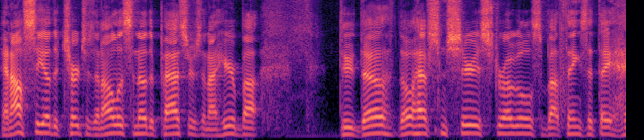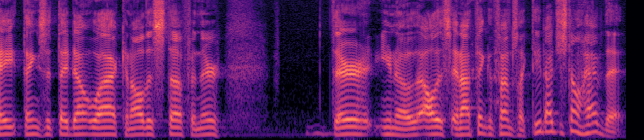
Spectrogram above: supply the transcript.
And I'll see other churches and I'll listen to other pastors and I hear about, dude, they'll, they'll have some serious struggles about things that they hate, things that they don't like, and all this stuff. And they're, they're, you know, all this. And I think at times, like, dude, I just don't have that.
